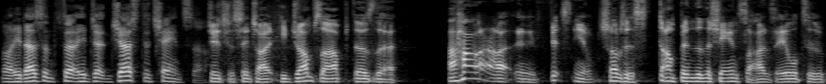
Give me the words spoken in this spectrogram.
Well, he doesn't. Uh, he ju- just the chainsaw. Just, just, just, he jumps up, does the aha, and it fits, you know, shoves his stump into the chainsaw and is able to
